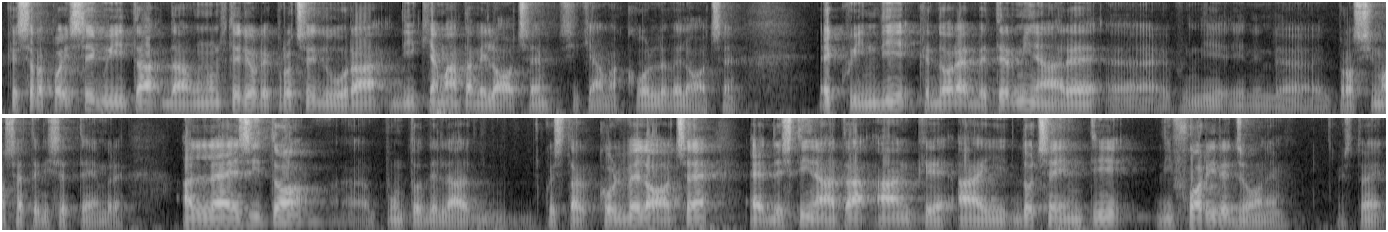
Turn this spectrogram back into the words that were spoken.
che sarà poi seguita da un'ulteriore procedura di chiamata veloce, si chiama call veloce e quindi che dovrebbe terminare eh, quindi il, il, prossimo 7 di settembre. All'esito appunto della questa call veloce è destinata anche ai docenti di fuori regione, questo è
